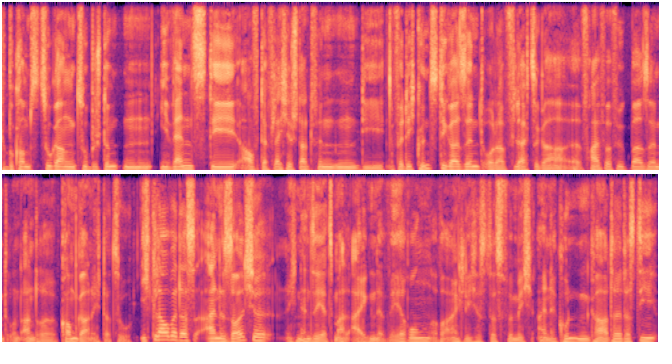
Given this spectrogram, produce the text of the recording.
Du bekommst Zugang zu bestimmten Events, die auf der Fläche stattfinden, die für dich günstiger sind oder vielleicht sogar äh, frei verfügbar sind und andere kommen gar nicht dazu. Ich glaube, dass eine solche, ich nenne sie jetzt mal eigene Währung, aber eigentlich ist das für mich eine Kundenkarte, dass die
